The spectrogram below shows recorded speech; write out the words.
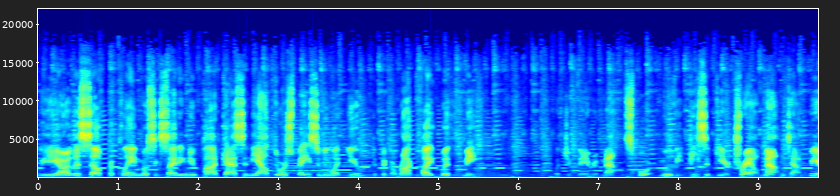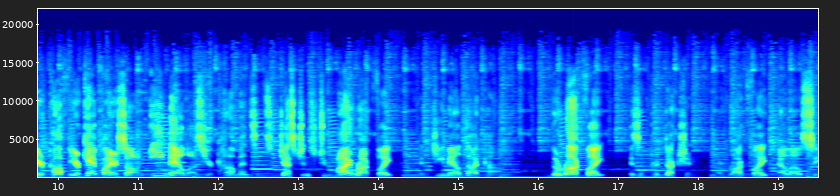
We are the self proclaimed most exciting new podcast in the outdoor space, and we want you to pick a rock fight with me. What's your favorite mountain sport, movie, piece of gear, trail, mountain town, beer, coffee, or campfire song? Email us your comments and suggestions to myrockfight at gmail.com. The Rock Fight is a production of Rockfight LLC.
